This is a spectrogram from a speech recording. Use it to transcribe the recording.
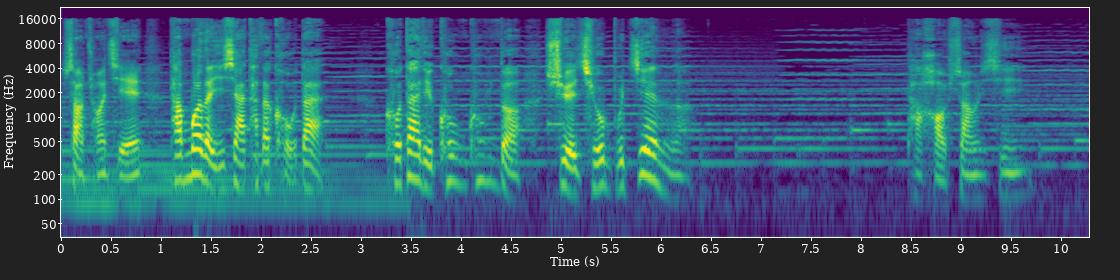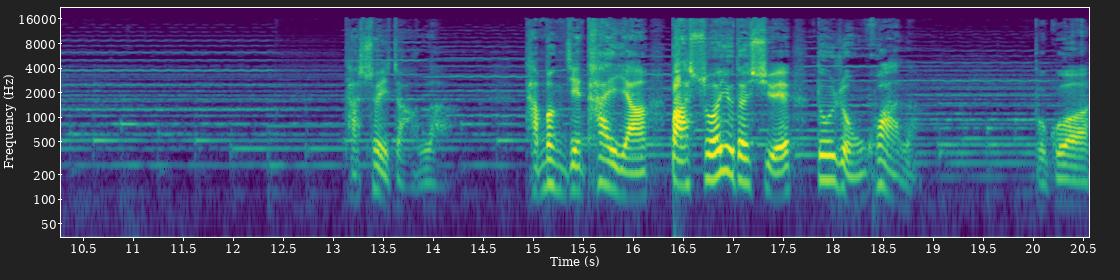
上床前，他摸了一下他的口袋，口袋里空空的，雪球不见了。他好伤心。他睡着了，他梦见太阳把所有的雪都融化了。不过，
